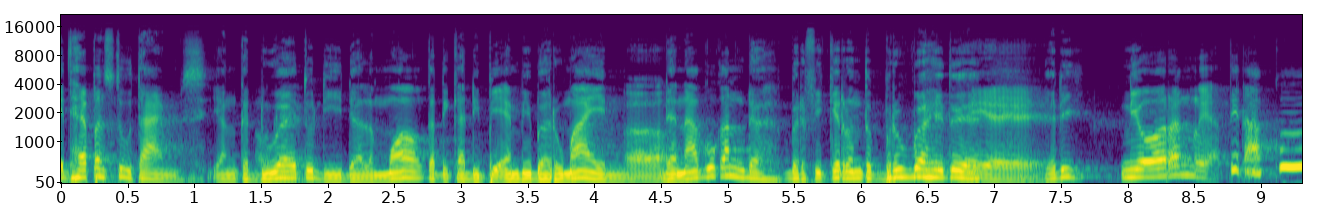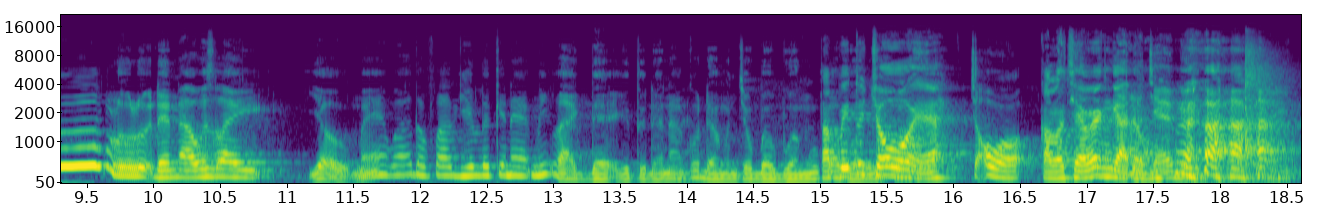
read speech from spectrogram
It happens two times. Yang kedua itu di dalam mall ketika di PMB baru main. Dan aku kan udah berpikir untuk berubah itu ya. Iya, iya, iya. Jadi ini orang liatin aku melulu dan I was like, yo man, what the fuck you looking at me like that gitu. Dan aku udah mencoba buang muka. Tapi itu cowok muka. ya? Cowok. Kalau cewek enggak dong? Cewek.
